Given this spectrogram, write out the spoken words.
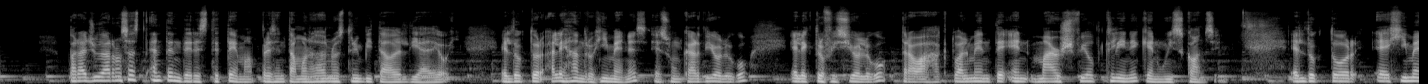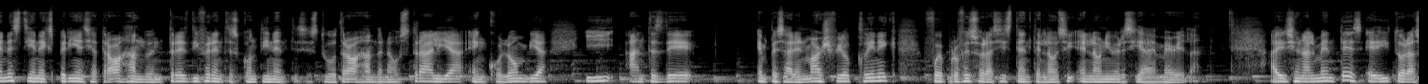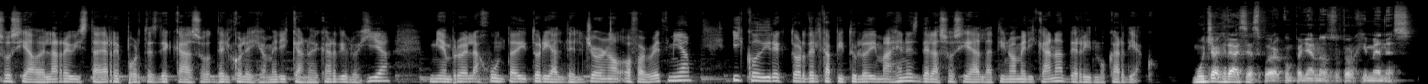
Para ayudarnos a entender este tema, presentamos a nuestro invitado del día de hoy. El doctor Alejandro Jiménez es un cardiólogo, electrofisiólogo, trabaja actualmente en Marshfield Clinic en Wisconsin. El doctor eh, Jiménez tiene experiencia trabajando en tres diferentes continentes. Estuvo trabajando en Australia, en Colombia y antes de empezar en Marshfield Clinic fue profesor asistente en la, Universidad de Maryland. Adicionalmente es editor asociado de la revista de reportes de caso del Colegio Americano de Cardiología, miembro de la junta editorial del Journal of Arrhythmia y codirector del capítulo de imágenes de la Sociedad Latinoamericana de Ritmo Cardíaco. Muchas gracias por acompañarnos, doctor Jiménez.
